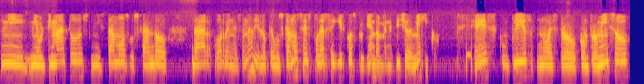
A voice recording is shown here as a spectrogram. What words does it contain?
ni, ni ultimátos, ni estamos buscando dar órdenes a nadie. Lo que buscamos es poder seguir construyendo en beneficio de México. Es cumplir nuestro compromiso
